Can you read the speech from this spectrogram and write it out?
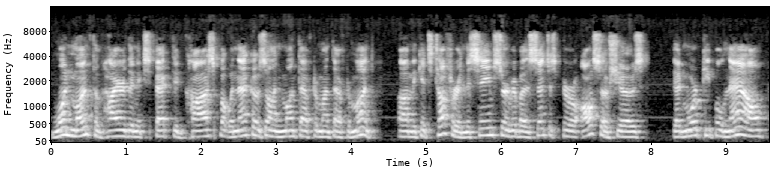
one month of higher than expected costs, but when that goes on month after month after month, um, it gets tougher. And the same survey by the Census Bureau also shows that more people now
